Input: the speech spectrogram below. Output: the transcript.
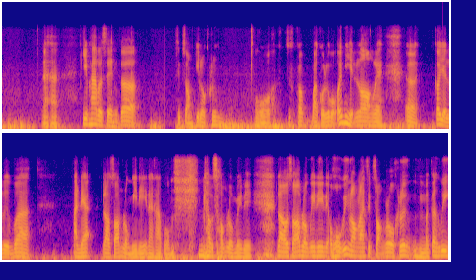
50 นะฮะ 25%ก็ 12 กิโลครึ่งโอ้โหก็บางคนก็บอก เอ้ย ไม่เห็นลองเลย เออ ก็อย่าลืมว่าอันเนี้ยเราซ้อมลงมินินะครับผม เราซ้อมลงมินิ เราซ้อมลงมินิเนี่ยโอ้โหวิ่งลองรัน 12 โลครึ่ง มันก็วิ่ง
